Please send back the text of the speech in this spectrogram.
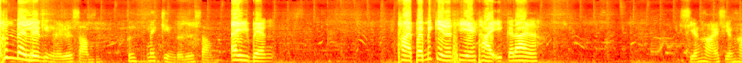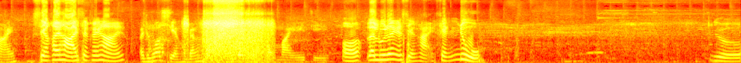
เพิ่งได้ไม่เล่น เก่งเลยด้วยซ้ำเพิ่งไม่เก่งเลยด้วยซ้ไอ้แบงค์ถ่ายไปไม่กี่นาทีเองถ่ายอีกก็ได้นะำเสียงหายเสียงหายเสียงใครหายเสียงใครหาย หมายถึงว่าเสียงของแบงค์หายไม่ใช่เสียงของไมค์จีอ๋อ แล้วรู้ได้ไงเสียงหาย เสียงอยู่เยอะ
